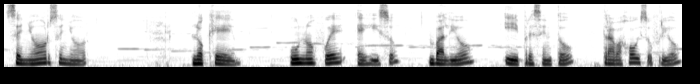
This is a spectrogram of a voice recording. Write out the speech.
Señor, Señor. Lo que uno fue e hizo, valió y presentó, trabajó y sufrió,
